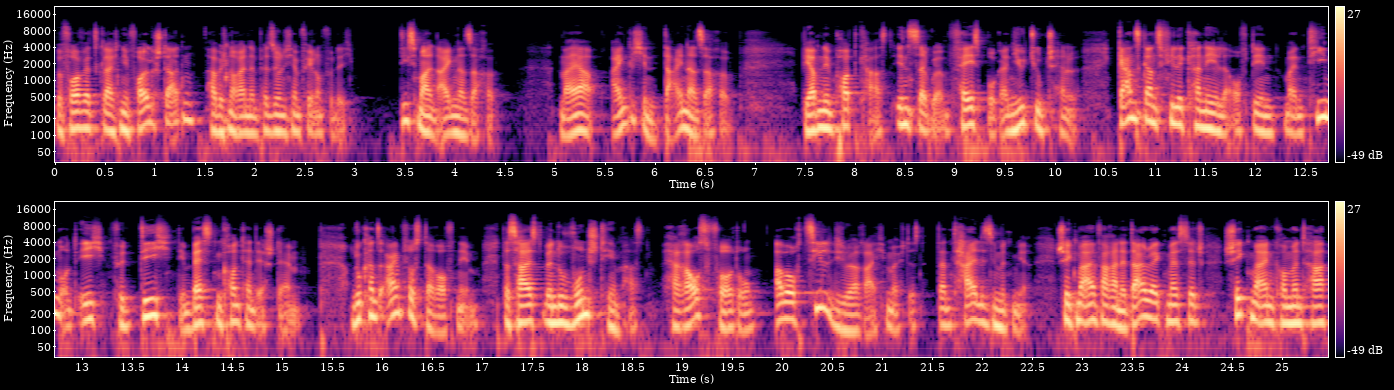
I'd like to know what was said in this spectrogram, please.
Bevor wir jetzt gleich in die Folge starten, habe ich noch eine persönliche Empfehlung für dich. Diesmal in eigener Sache. Naja, eigentlich in deiner Sache. Wir haben den Podcast, Instagram, Facebook, ein YouTube-Channel. Ganz, ganz viele Kanäle, auf denen mein Team und ich für dich den besten Content erstellen. Und du kannst Einfluss darauf nehmen. Das heißt, wenn du Wunschthemen hast, Herausforderungen, aber auch Ziele, die du erreichen möchtest, dann teile sie mit mir. Schick mir einfach eine Direct Message, schick mir einen Kommentar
